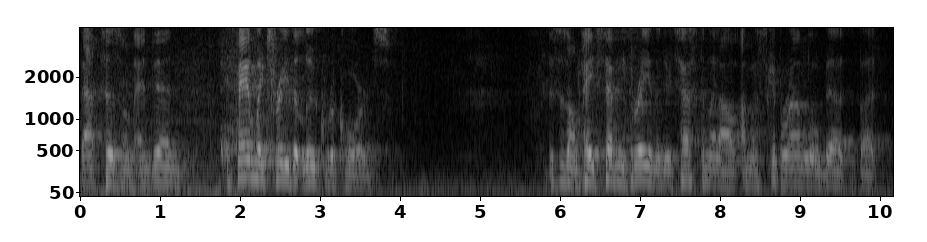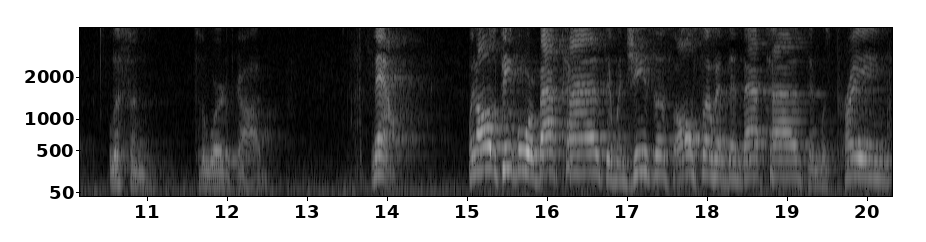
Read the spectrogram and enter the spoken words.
baptism and then the family tree that Luke records. This is on page 73 in the New Testament. i am going to skip around a little bit, but listen to the Word of God. Now, when all the people were baptized, and when Jesus also had been baptized and was praying,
